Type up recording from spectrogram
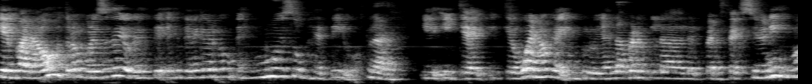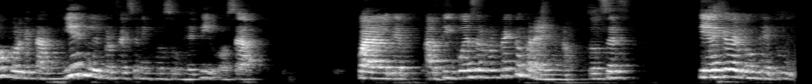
que para otro, por eso te digo que, que tiene que ver con, es muy subjetivo. Claro. Y, y, que, y que bueno que incluyas la, del perfeccionismo, porque también el perfeccionismo es subjetivo. O sea, para lo que a ti puede ser perfecto, para ella no. Entonces, tiene que ver con que tú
